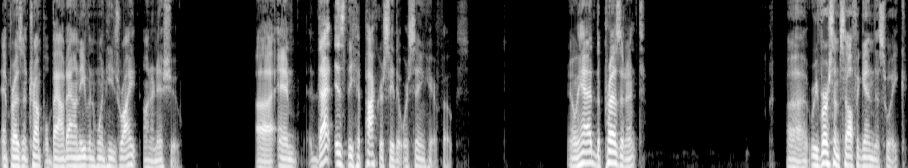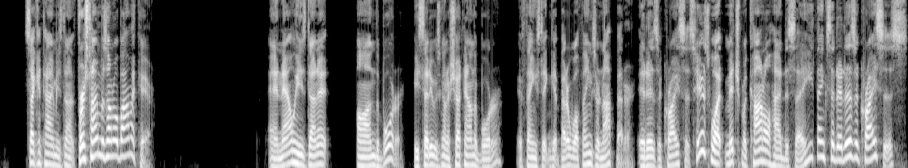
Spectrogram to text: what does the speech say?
And President Trump will bow down even when he's right on an issue. Uh, and that is the hypocrisy that we're seeing here, folks. Now, we had the president uh, reverse himself again this week. Second time he's done it. First time was on Obamacare. And now he's done it on the border. He said he was going to shut down the border if things didn't get better. Well, things are not better. It is a crisis. Here's what Mitch McConnell had to say. He thinks that it is a crisis,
